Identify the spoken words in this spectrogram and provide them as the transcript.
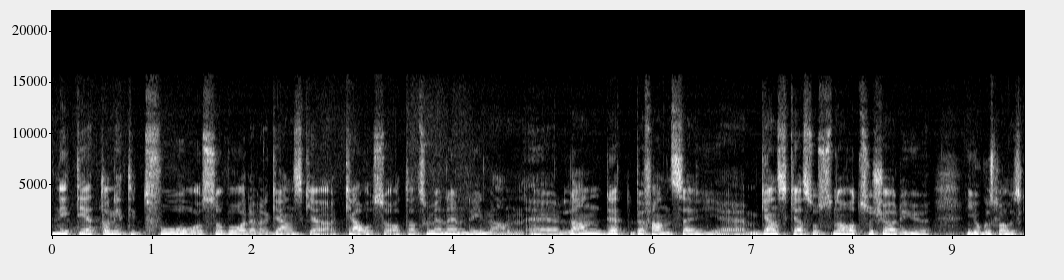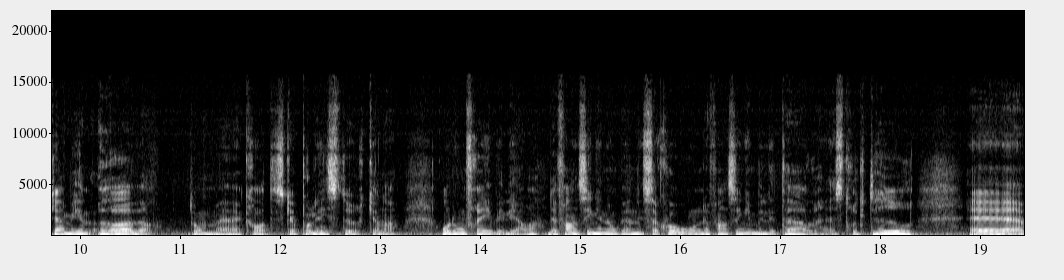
91 och 92 så var det väl ganska kaosartat som jag nämnde innan. Eh, landet befann sig eh, ganska så snart så körde ju jugoslaviska armén över de eh, kroatiska polisstyrkorna och de frivilliga. Va? Det fanns ingen organisation, det fanns ingen militär eh, struktur. Eh,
